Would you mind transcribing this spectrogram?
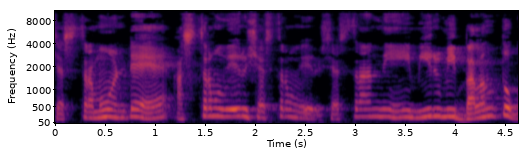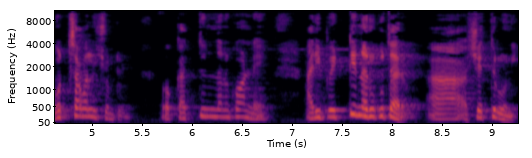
శస్త్రము అంటే అస్త్రము వేరు శస్త్రము వేరు. శస్త్రాన్ని మీరు మీ బలంతో గుచ్చవలసి ఉంటుంది. ఒక కత్తి ఉందనుకోండి అది పెట్టి నరుకుతారు ఆ శత్రువుని.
